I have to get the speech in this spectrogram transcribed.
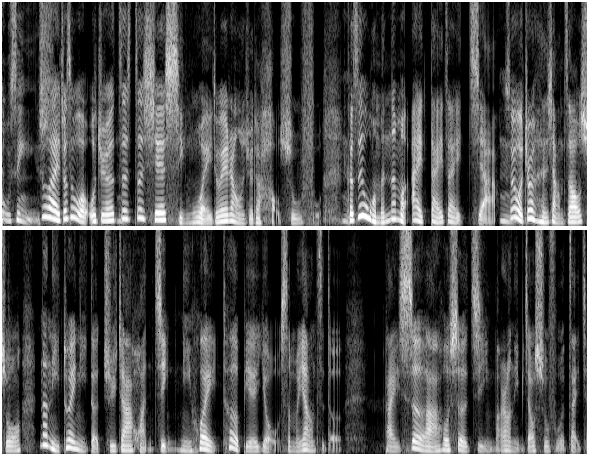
复性饮食。对，就是我，我觉得这这些行为就会让我觉得好舒服。可是我们那么爱待在家，所以我就很想知道说，那你对你的居家环境，你会特别有什么样子的？摆设啊，或设计嘛，让你比较舒服的在家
